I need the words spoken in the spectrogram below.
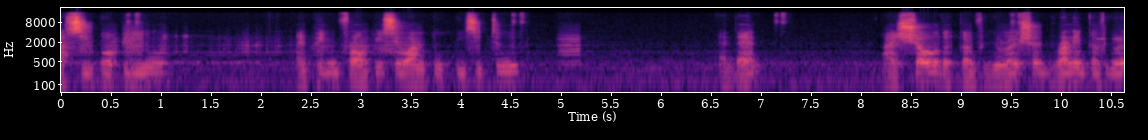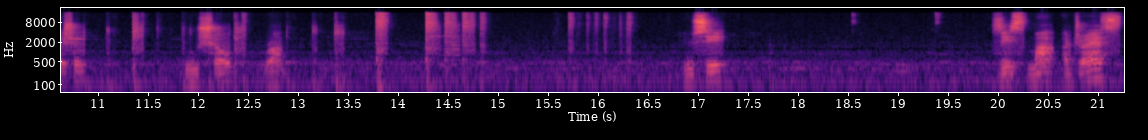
a simple PDU and pin from PC1 to PC2 and then I show the configuration running configuration. To show run. You see? This MAC address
